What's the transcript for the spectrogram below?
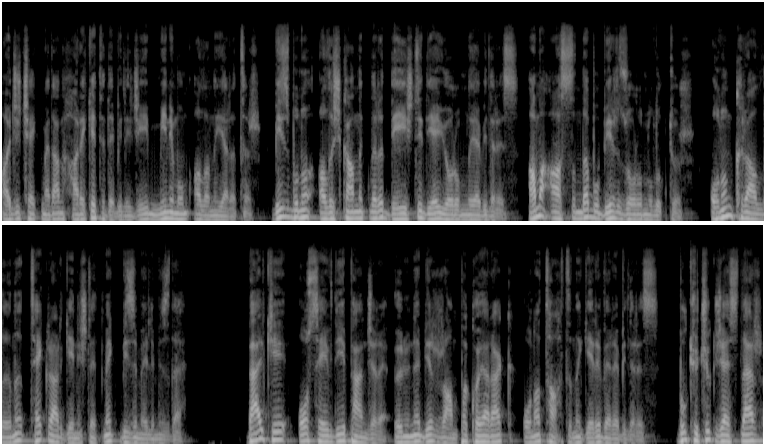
acı çekmeden hareket edebileceği minimum alanı yaratır. Biz bunu alışkanlıkları değişti diye yorumlayabiliriz. Ama aslında bu bir zorunluluktur. Onun krallığını tekrar genişletmek bizim elimizde. Belki o sevdiği pencere önüne bir rampa koyarak ona tahtını geri verebiliriz. Bu küçük jestler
